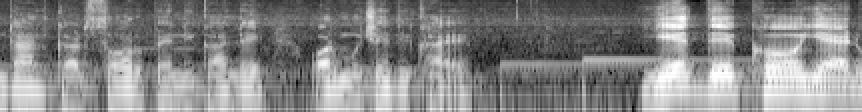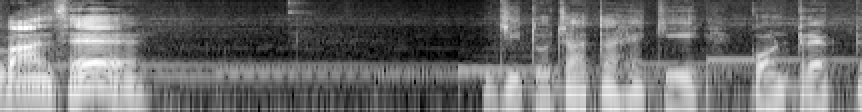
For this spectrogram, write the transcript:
डालकर सौ रुपये निकाले और मुझे दिखाए। ये देखो, ये एडवांस है। जी तो चाहता है कि कॉन्ट्रैक्ट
